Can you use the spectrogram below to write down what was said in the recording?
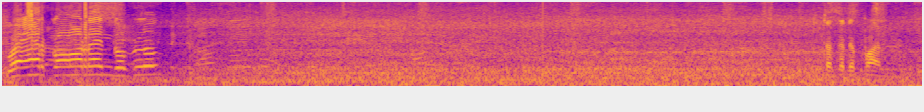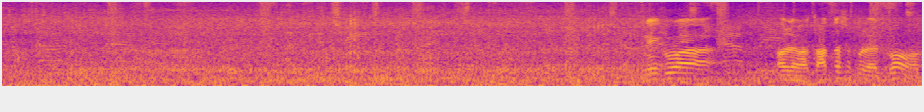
WR koren goblok. Kita ke depan. Ini gua Oh lewat atas apa lewat bawah.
